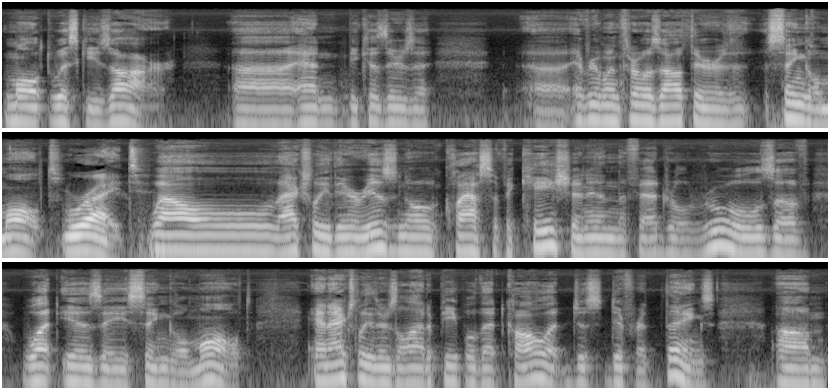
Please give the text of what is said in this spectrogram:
malt whiskeys are, uh, and because there's a uh, everyone throws out there single malt. Right. Well, actually, there is no classification in the federal rules of what is a single malt. And actually, there's a lot of people that call it just different things. Um,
